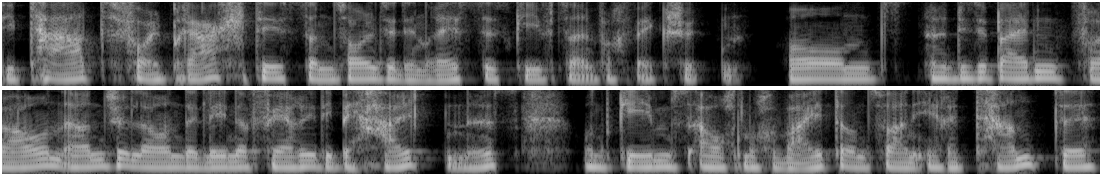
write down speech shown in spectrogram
die Tat vollbracht ist, dann sollen sie den Rest des Gifts einfach wegschütten. Und äh, diese beiden Frauen, Angela und Elena Ferry, die behalten es und geben es auch noch weiter, und zwar an ihre Tante,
